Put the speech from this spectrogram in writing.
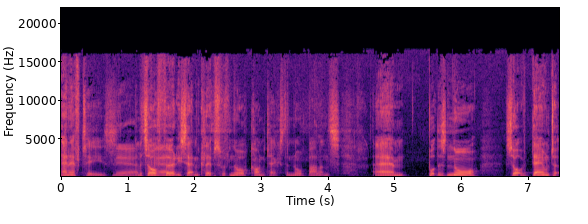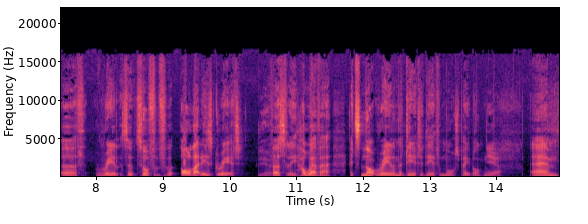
NFTs, Yeah, and it's all yeah. 30 second clips with no context and no balance. Um, but there's no sort of down to earth real. So, so f f all that is great, Yeah. firstly. However, it's not real in the day to day for most people. Yeah. Um,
